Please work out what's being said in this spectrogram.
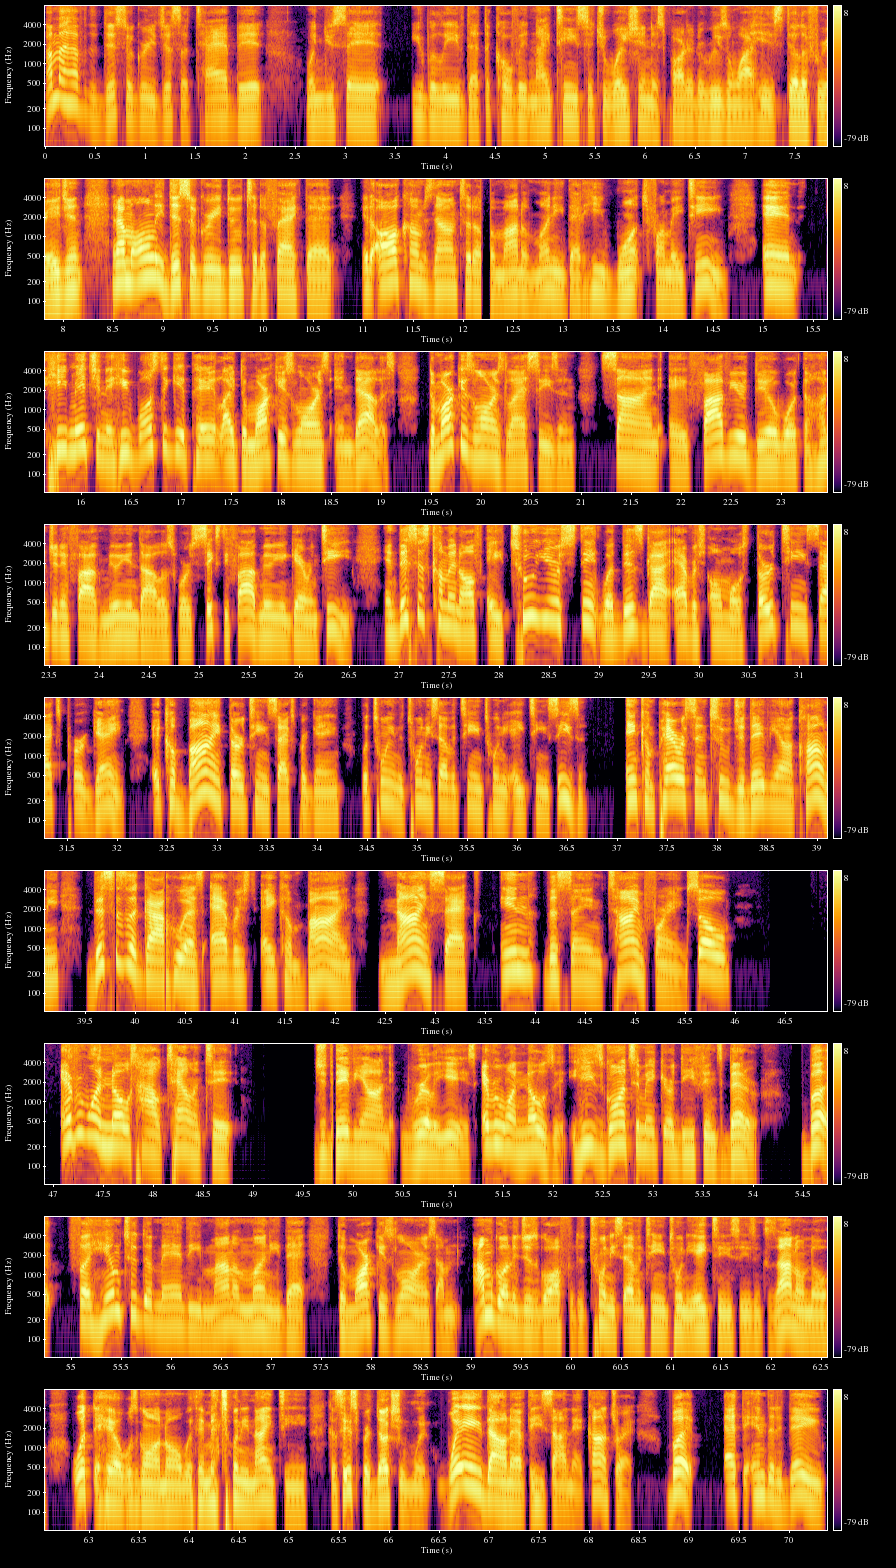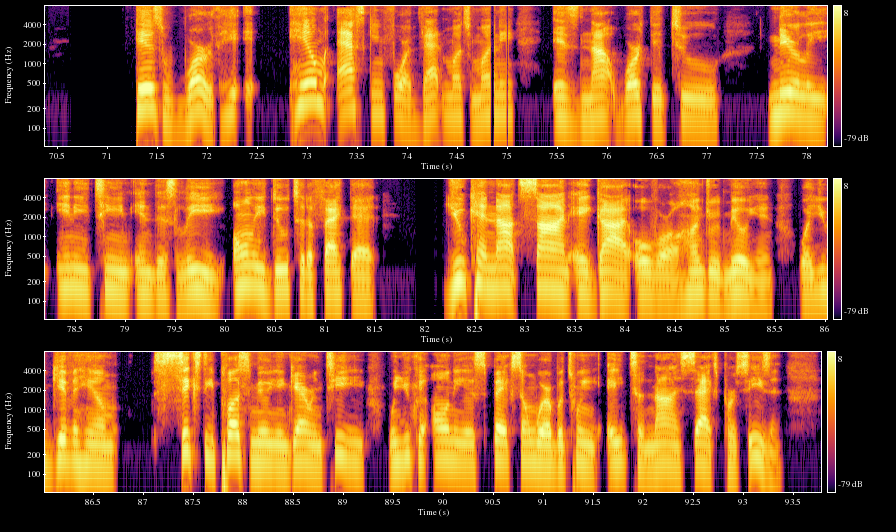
I'm gonna have to disagree just a tad bit when you said you believe that the COVID 19 situation is part of the reason why he is still a free agent. And I'm only disagree due to the fact that it all comes down to the amount of money that he wants from a team. And he mentioned it. He wants to get paid like Demarcus Lawrence in Dallas. Demarcus Lawrence last season signed a five-year deal worth 105 million dollars, worth 65 million guaranteed. And this is coming off a two-year stint where this guy averaged almost 13 sacks per game, a combined 13 sacks per game between the 2017-2018 season. In comparison to Jadeveon Clowney, this is a guy who has averaged a combined nine sacks in the same time frame. So everyone knows how talented Jadeveon really is. Everyone knows it. He's going to make your defense better. But for him to demand the amount of money that Demarcus Lawrence, I'm I'm going to just go off of the 2017, 2018 season because I don't know what the hell was going on with him in 2019 because his production went way down after he signed that contract. But at the end of the day, his worth, him asking for that much money is not worth it to nearly any team in this league, only due to the fact that you cannot sign a guy over a hundred million where you giving him 60 plus million guaranteed when you can only expect somewhere between eight to nine sacks per season.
